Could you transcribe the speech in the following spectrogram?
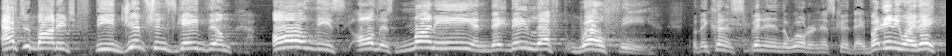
after bondage. The egyptians gave them all these all this money and they, they left wealthy. But they couldn't spend it in the wilderness could they? But anyway they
